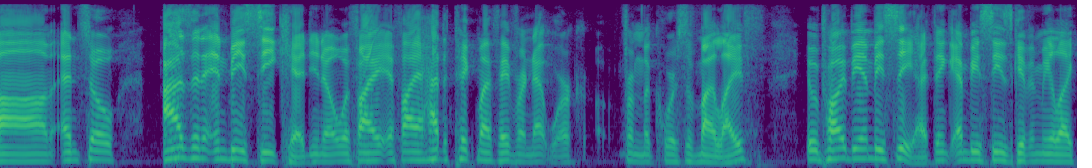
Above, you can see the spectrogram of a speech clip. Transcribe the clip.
Um, and so as an NBC kid, you know, if I if I had to pick my favorite network from the course of my life, it would probably be NBC. I think NBC's given me like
